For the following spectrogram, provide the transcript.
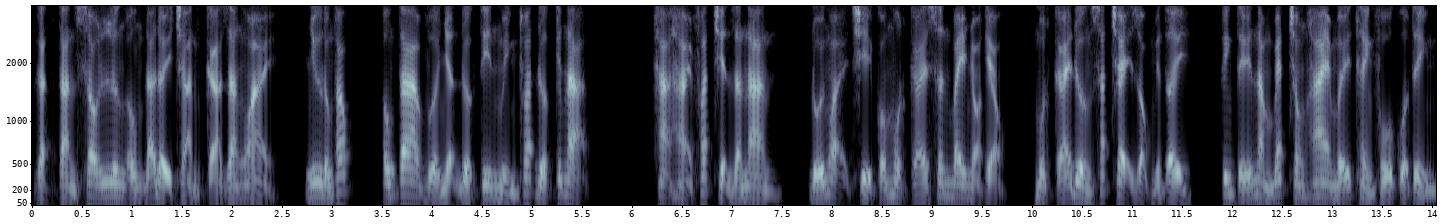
gặt tàn sau lưng ông đã đầy tràn cả ra ngoài, như đống thóc, ông ta vừa nhận được tin mình thoát được kiếp nạn. Hạ Hải phát triển gian nan, đối ngoại chỉ có một cái sân bay nhỏ kẹo, một cái đường sắt chạy dọc miền Tây, kinh tế nằm bét trong hai mấy thành phố của tỉnh,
